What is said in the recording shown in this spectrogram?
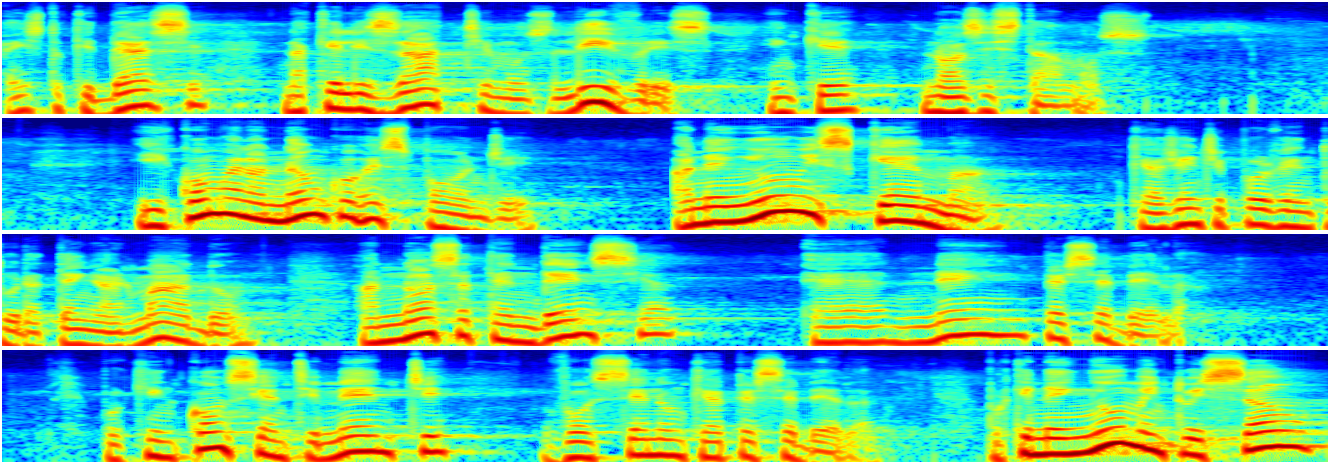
a isto que desce naqueles átomos livres em que nós estamos. E como ela não corresponde a nenhum esquema que a gente porventura tenha armado, a nossa tendência é nem percebê-la. Porque inconscientemente você não quer percebê-la. Porque nenhuma intuição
